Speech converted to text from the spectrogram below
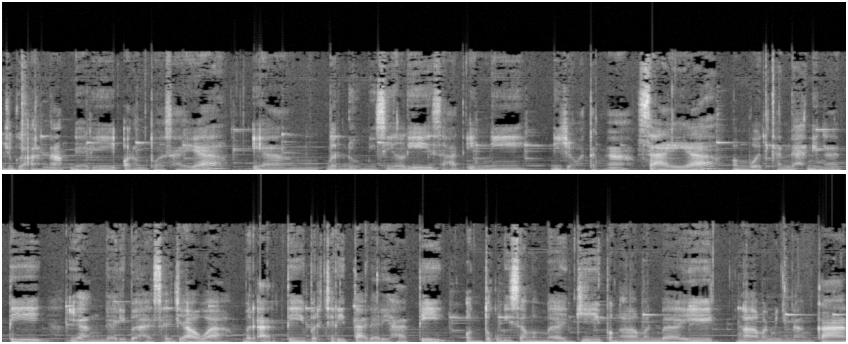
juga anak dari orang tua saya yang berdomisili saat ini di Jawa Tengah. Saya membuatkan Dahningati yang dari bahasa Jawa berarti bercerita dari hati untuk bisa membagi pengalaman baik, pengalaman menyenangkan,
